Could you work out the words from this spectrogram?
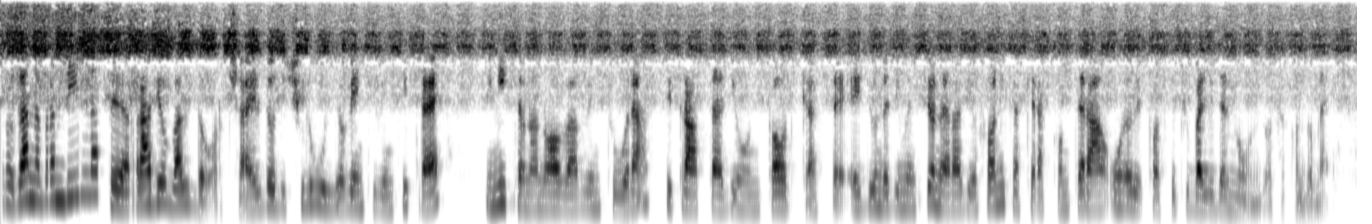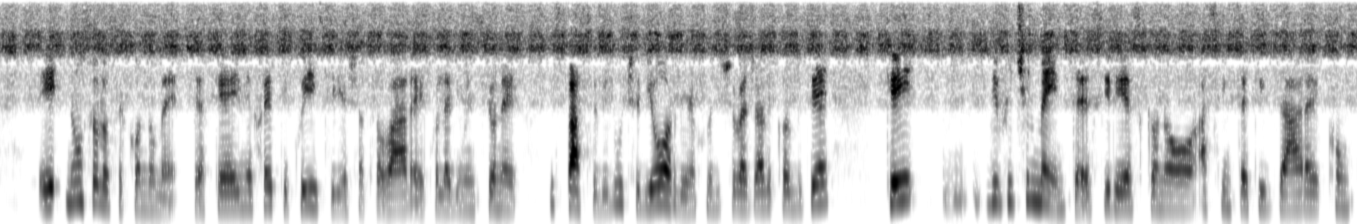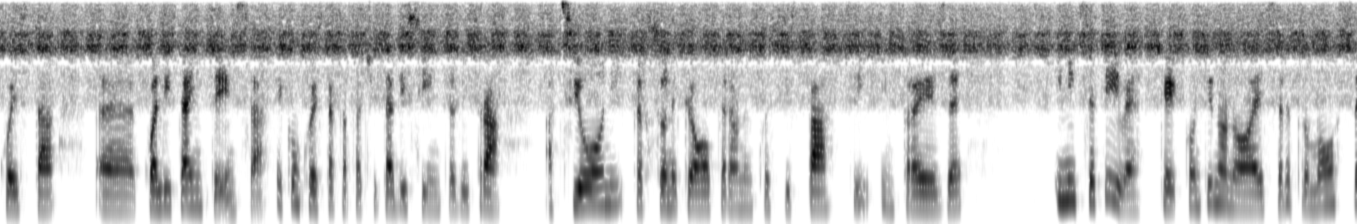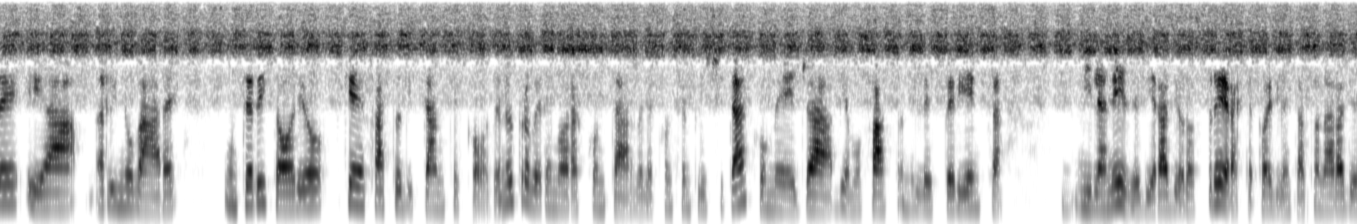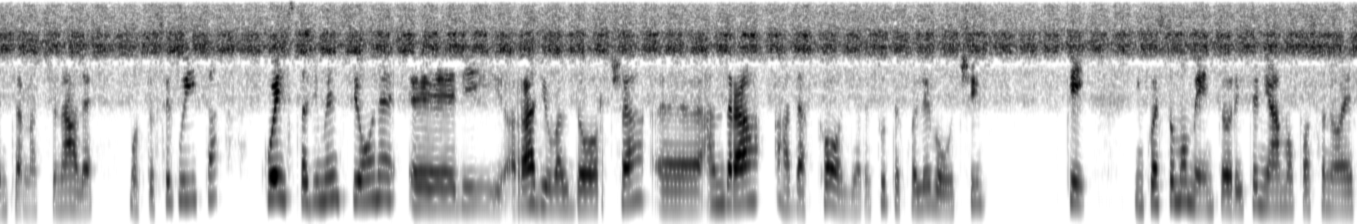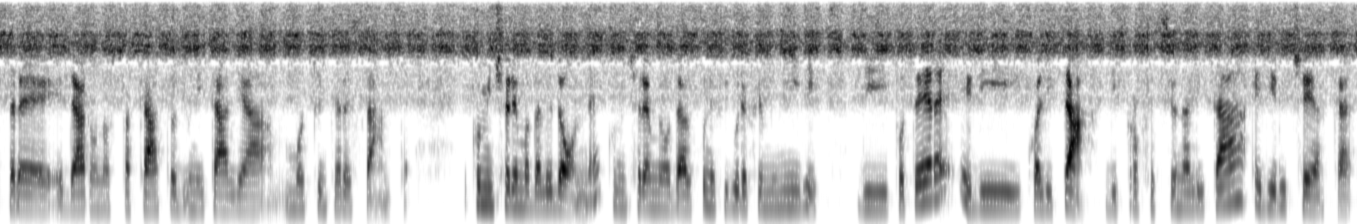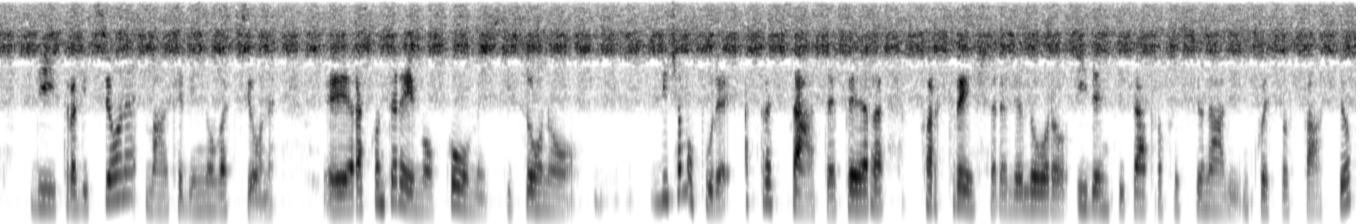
Rosanna Brambilla per Radio Valdorcia. Il 12 luglio 2023 inizia una nuova avventura. Si tratta di un podcast e di una dimensione radiofonica che racconterà uno dei posti più belli del mondo, secondo me. E non solo secondo me, perché in effetti qui si riesce a trovare quella dimensione di spazio, di luce, di ordine, come diceva già Le Corbusier, che difficilmente si riescono a sintetizzare con questa eh, qualità intensa e con questa capacità di sintesi tra azioni, persone che operano in questi spazi, imprese, iniziative che continuano a essere promosse e a rinnovare un territorio che è fatto di tante cose. Noi proveremo a raccontarvele con semplicità come già abbiamo fatto nell'esperienza milanese di Radio Rosbrera, che poi è diventata una radio internazionale molto seguita, questa dimensione eh, di Radio Valdorcia eh, andrà ad accogliere tutte quelle voci che in questo momento riteniamo possano essere e dare uno spaccato di un'Italia molto interessante. Cominceremo dalle donne, cominceremo da alcune figure femminili di potere e di qualità, di professionalità e di ricerca, di tradizione ma anche di innovazione. E racconteremo come si sono, diciamo pure, attrezzate per far crescere le loro identità professionali in questo spazio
